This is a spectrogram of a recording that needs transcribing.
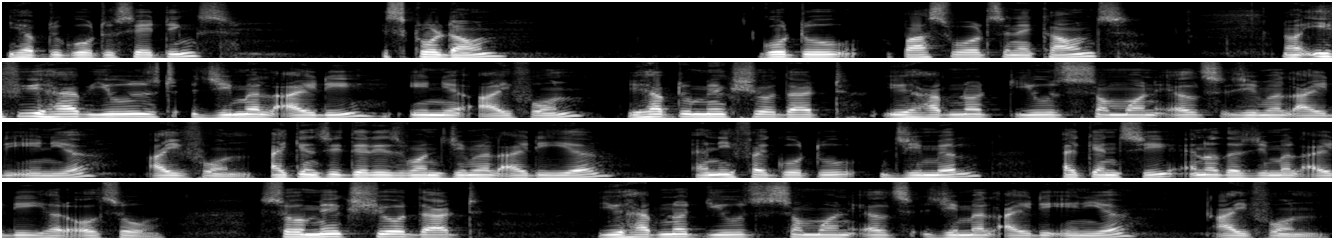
you have to go to settings, scroll down, go to passwords and accounts. Now if you have used Gmail ID in your iPhone, you have to make sure that you have not used someone else Gmail ID in your iPhone. I can see there is one Gmail ID here and if I go to Gmail I can see another Gmail ID here also. So make sure that you have not used someone else Gmail ID in your iPhone.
